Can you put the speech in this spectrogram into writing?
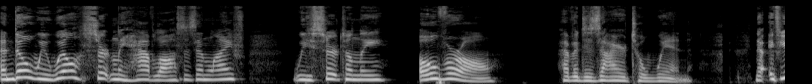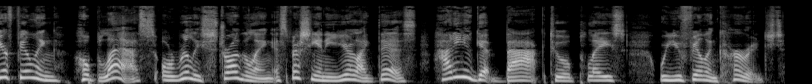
And though we will certainly have losses in life, we certainly overall have a desire to win. Now, if you're feeling hopeless or really struggling, especially in a year like this, how do you get back to a place where you feel encouraged?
